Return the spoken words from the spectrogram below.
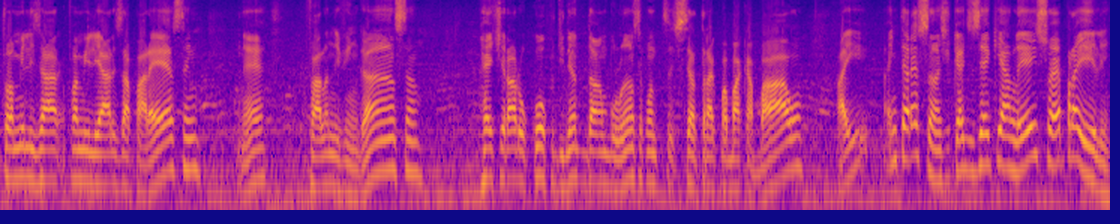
familiar, familiares aparecem, né, falando em vingança, retirar o corpo de dentro da ambulância quando se atraga para Bacabal. Aí é interessante, quer dizer que a lei só é para ele.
